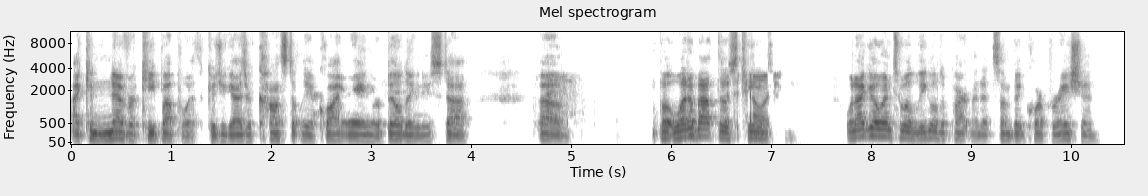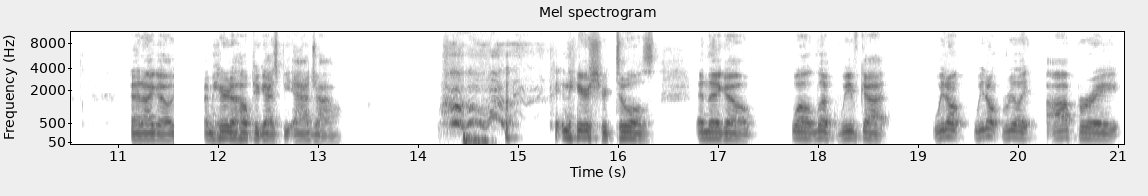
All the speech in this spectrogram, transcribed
I can never keep up with because you guys are constantly acquiring or building new stuff. Um, but what about those teams? When I go into a legal department at some big corporation and I go, I'm here to help you guys be agile. and here's your tools. And they go, well, look, we've got, we don't, we don't really operate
